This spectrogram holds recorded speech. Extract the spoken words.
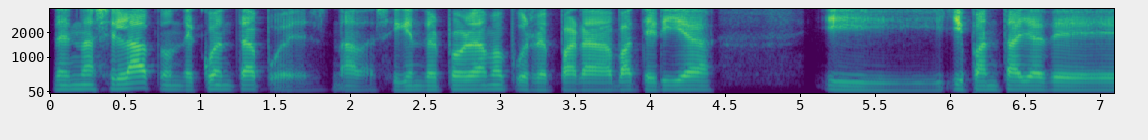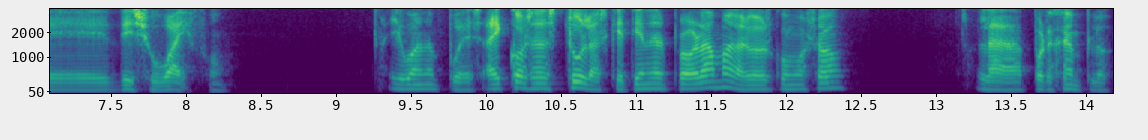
Lab donde cuenta, pues nada, siguiendo el programa, pues repara batería y, pantalla de, de su iPhone. Y bueno, pues hay cosas chulas que tiene el programa, las cosas como son. La, por ejemplo,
